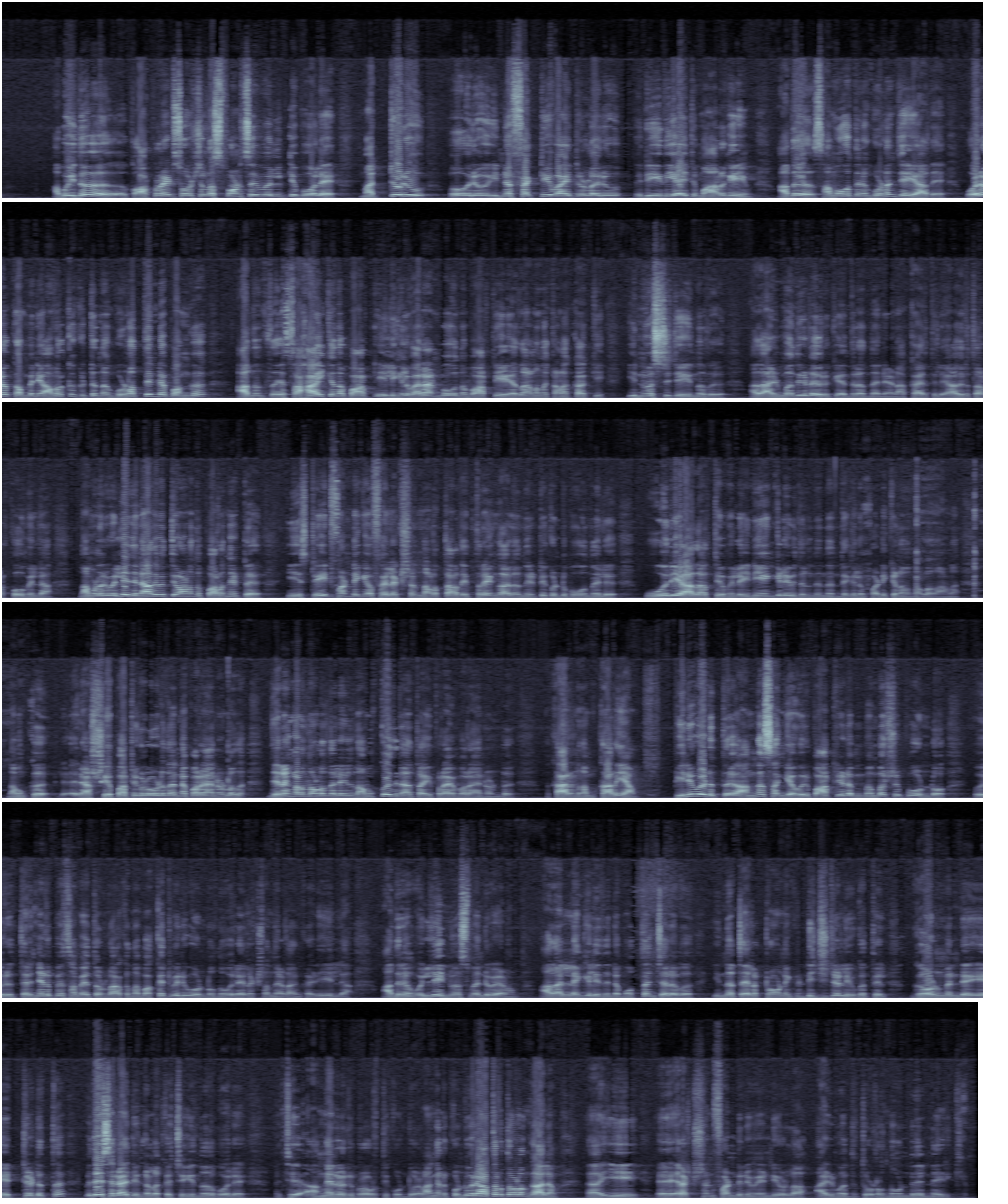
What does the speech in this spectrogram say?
അപ്പോൾ ഇത് കോർപ്പറേറ്റ് സോഷ്യൽ റെസ്പോൺസിബിലിറ്റി പോലെ മറ്റൊരു ഒരു ഇൻഎഫക്റ്റീവ് ആയിട്ടുള്ളൊരു രീതിയായിട്ട് മാറുകയും അത് സമൂഹത്തിന് ഗുണം ചെയ്യാതെ ഓരോ കമ്പനി അവർക്ക് കിട്ടുന്ന ഗുണത്തിന്റെ പങ്ക് അത് സഹായിക്കുന്ന പാർട്ടി ഇല്ലെങ്കിൽ വരാൻ പോകുന്ന പാർട്ടി ഏതാണെന്ന് കണക്കാക്കി ഇൻവെസ്റ്റ് ചെയ്യുന്നത് അത് അഴിമതിയുടെ ഒരു കേന്ദ്രം തന്നെയാണ്. അക്കാര്യത്തിൽ യാതൊരു തർക്കവുമില്ല. നമ്മളൊരു വലിയ ജനാധിപത്യമാണെന്ന് പറഞ്ഞിട്ട് ഈ സ്റ്റേറ്റ് ഫണ്ടിങ് ഓഫ് എലക്ഷൻ നടത്താതെ ഇത്രയും കാലം നീട്ടിക്കൊണ്ടു പോകുന്നതിൽ ഒരു യാഥാർത്ഥ്യവുമില്ല. ഇനിയെങ്കിലും ഇതിൽ നിന്ന് എന്തെങ്കിലും പഠിക്കണമെന്നുള്ളതാണ് നമുക്ക് രാഷ്ട്രീയ പാർട്ടികളോട് തന്നെ പറയാനുള്ളത്. ജനങ്ങൾ എന്നുള്ള നിലയിൽ നമുക്കും ഇതിനകത്ത് അഭിപ്രായം പറയാനുണ്ട്. കാരണം നമുക്കറിയാം പിരിവെടുത്ത് അംഗസംഖ്യ ഒരു പാർട്ടിയുടെ മെമ്പർഷിപ്പ് കൊണ്ടോ ഒരു തെരഞ്ഞെടുപ്പിന് സമയത്ത് ഉണ്ടാക്കുന്ന ബക്കറ്റ് പിരിവ് കൊണ്ടൊന്നും ഒരു ഇലക്ഷൻ നേടാൻ കഴിയില്ല. അതിന് വലിയ ഇൻവെസ്റ്റ്മെന്റ് വേണം. അതല്ലെങ്കിൽ ഇതിന്റെ മൊത്തം ചെലവ് ഇന്നത്തെ ഇലക്ട്രോണിക് ഡിജിറ്റൽ യുഗത്തിൽ ഗവൺമെന്റ് ഏറ്റെടുത്ത് വിദേശ രാജ്യങ്ങളിലൊക്കെ ചെയ്യുന്നത് പോലെ അങ്ങനെ ഒരു പ്രവൃത്തി കൊണ്ടുവരണം. അങ്ങനെ കൊണ്ടുവരാത്രത്തോളം കാലം ഈ ഇലക്ഷൻ ഫണ്ടിന് വേണ്ടിയുള്ള അഴിമതി തുടർന്നുകൊണ്ട് തന്നെ ഇരിക്കും.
